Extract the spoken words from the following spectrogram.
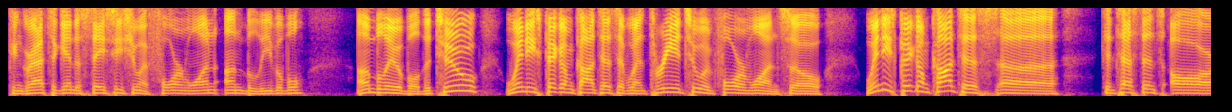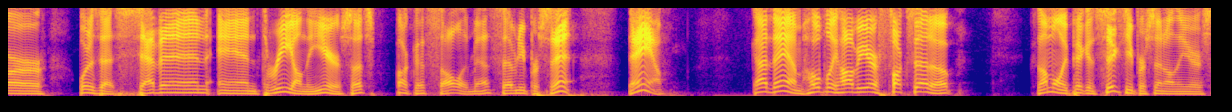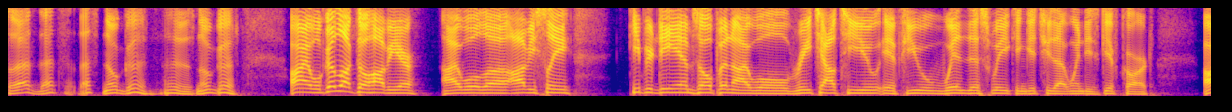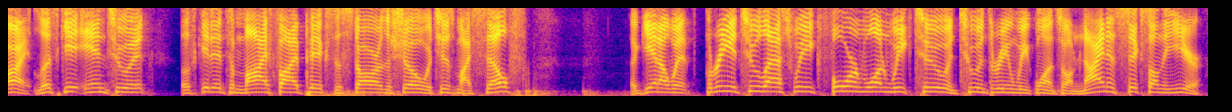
Congrats again to Stacy. She went four and one. Unbelievable. Unbelievable. The two Wendy's Pick'em contests have went three and two and four and one. So Wendy's Pick'em contest uh, contestants are what is that seven and three on the year. So that's fuck. That's solid, man. Seventy percent. Damn. God damn. Hopefully Javier fucks that up because I'm only picking sixty percent on the year. So that that's that's no good. That is no good. All right. Well, good luck though, Javier. I will uh, obviously keep your DMs open. I will reach out to you if you win this week and get you that Wendy's gift card. All right, let's get into it. Let's get into my five picks, the star of the show, which is myself. Again, I went three and two last week, four and one week two, and two and three in week one. So I'm nine and six on the year.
